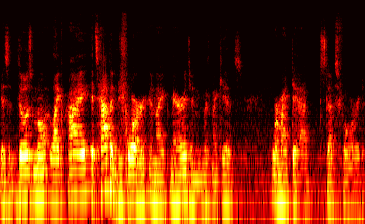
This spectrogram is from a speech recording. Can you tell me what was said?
Is those mo like I? It's happened before in my marriage and with my kids, where my dad steps forward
